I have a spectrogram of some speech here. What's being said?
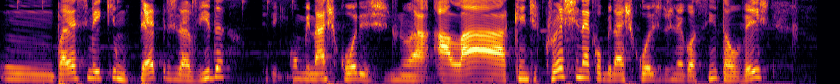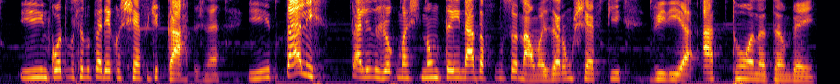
um parece meio que um Tetris da vida. Você tem que combinar as cores a lá Candy Crush, né? Combinar as cores dos negocinhos, talvez. E enquanto você lutaria com o chefe de cartas, né? E tá ali, tá ali no jogo, mas não tem nada funcional. Mas era um chefe que viria à tona também.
